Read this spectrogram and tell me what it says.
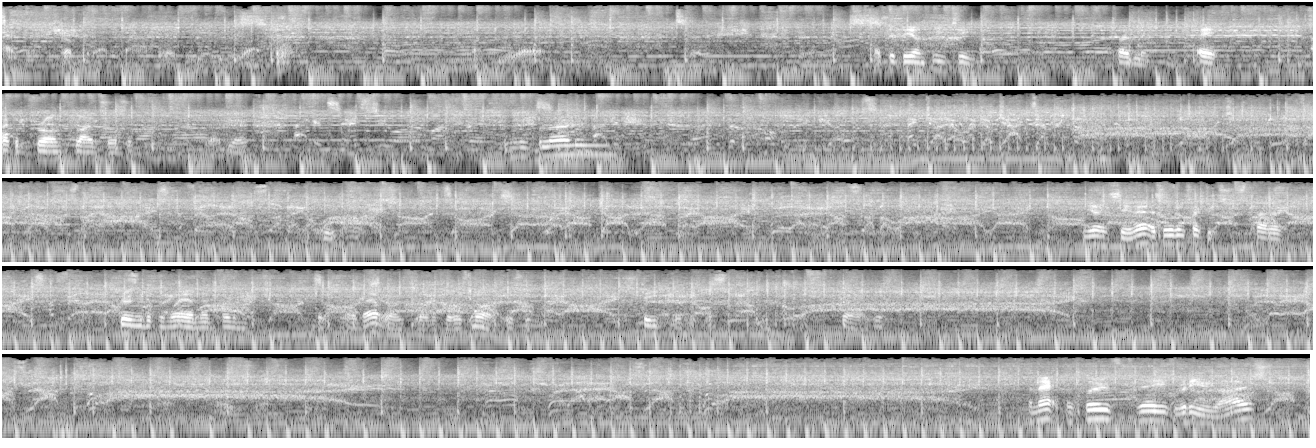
That should be on ET. Totally. Hey. It's like a bronze flying saucer. Right there. You don't see that, it all looks like it's kind of going a different way and then turning well, that way but it's not, it's just steep And that concludes today's video guys.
